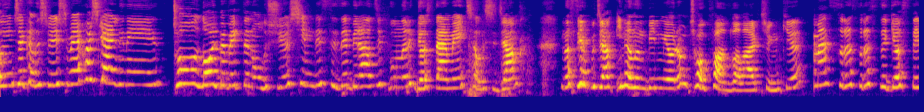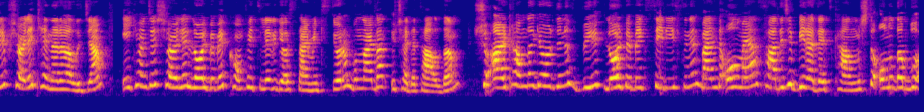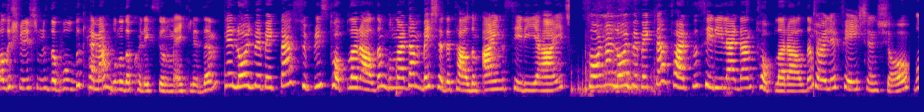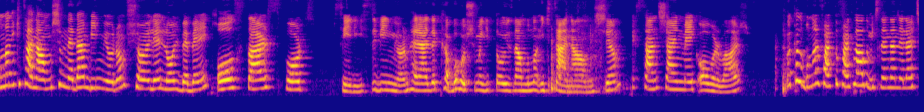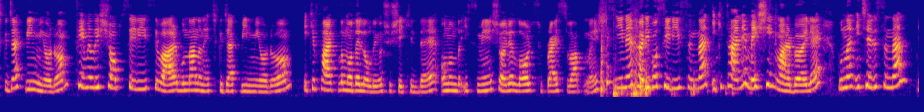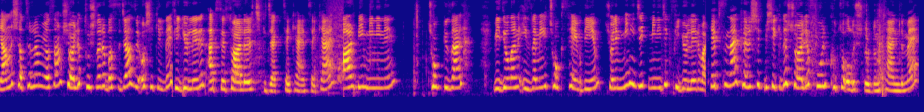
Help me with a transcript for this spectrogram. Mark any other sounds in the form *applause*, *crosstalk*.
oyuncak alışverişime hoş geldiniz. Çoğu LOL bebekten oluşuyor. Şimdi size birazcık bunları göstermeye çalışacağım. Nasıl yapacağım inanın bilmiyorum. Çok fazlalar çünkü. Hemen sıra sıra size gösterip şöyle kenara alacağım. İlk önce şöyle LOL bebek konfetileri göstermek istiyorum. Bunlardan 3 adet aldım. Şu arkamda gördüğünüz büyük LOL bebek serisinin bende olmayan sadece bir adet kalmıştı. Onu da bu alışverişimizde bulduk. Hemen bunu da koleksiyonuma ekledim. Yine LOL bebekten sürpriz toplar aldım. Bunlardan 5 adet aldım aynı seriye ait. Sonra LOL bebekten farklı serilerden toplar aldım. Şöyle Fashion Show. Bundan iki tane almışım. Neden bilmiyorum. Şöyle LOL bebek. All Star Sports serisi bilmiyorum. Herhalde kabı hoşuma gitti o yüzden bundan iki tane almışım. Sunshine Makeover var. Bakalım bunları farklı farklı aldım. İçlerinden neler çıkacak bilmiyorum. Family Shop serisi var. Bundan da ne çıkacak bilmiyorum. İki farklı model oluyor şu şekilde. Onun da ismi şöyle Lord Surprise Swap'mış. Yine Haribo serisinden iki tane machine var böyle. Bunların içerisinden yanlış hatırlamıyorsam şöyle tuşlara basacağız ve o şekilde figürlerin aksesuarları çıkacak teker teker. Barbie Mini'nin çok güzel *laughs* videolarını izlemeyi çok sevdiğim şöyle minicik minicik figürleri var. Hepsinden karışık bir şekilde şöyle full kutu oluşturdum kendime.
